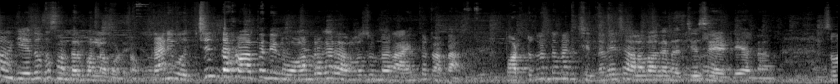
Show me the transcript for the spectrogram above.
మనకి ఏదో ఒక సందర్భంలో కొంటాం. కానీ వచ్చిన తర్వాత నేను ఓనర్ గారు ఆ రోజు ఉన్నారు ఆయనతో అన్నా పట్టు కంటే నాకు చిన్నవే చాలా బాగా నచ్చేసాయండి అన్నాను. సో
